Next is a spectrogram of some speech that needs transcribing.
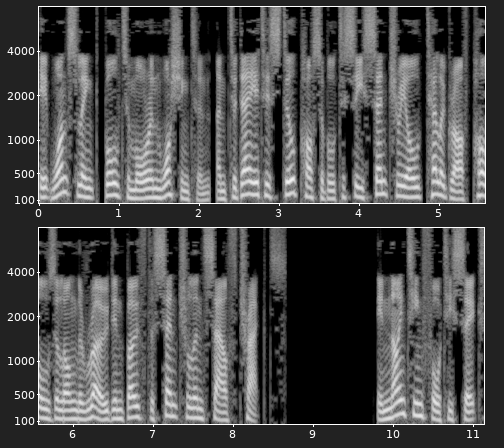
It once linked Baltimore and Washington, and today it is still possible to see century-old telegraph poles along the road in both the central and south tracts. In 1946,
